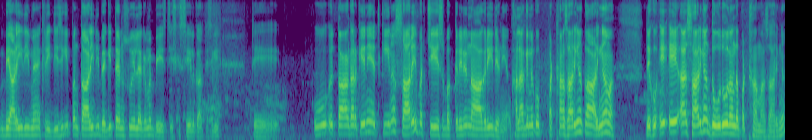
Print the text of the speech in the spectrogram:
42 ਦੀ ਮੈਂ ਖਰੀਦੀ ਸੀਗੀ 45 ਦੀ ਬੈਗੀ 300 ਸੂਏ ਲੈ ਕੇ ਮੈਂ ਵੇਚਤੀ ਸੀ, ਸੇਲ ਕਰਤੀ ਸੀਗੀ। ਤੇ ਉਹ ਤਾਂ ਕਰਕੇ ਇਹਨੇ ਇਤਕੀ ਨਾ ਸਾਰੇ ਬੱਚੇ ਇਸ ਬੱਕਰੇ ਨੇ ਨਾਗਰੀ ਦੇਣੇ ਆ। ਹਾਲਾਂਕਿ ਮੇਰੇ ਕੋਲ ਪੱਠਾਂ ਸਾਰੀਆਂ ਕਾਲੀਆਂ ਵਾ। ਦੇਖੋ, ਇਹ ਇਹ ਆ ਸਾਰੀਆਂ ਦੋ ਦੋ ਦੰਦ ਪੱਠਾਂ ਵਾ ਸਾਰੀਆਂ।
